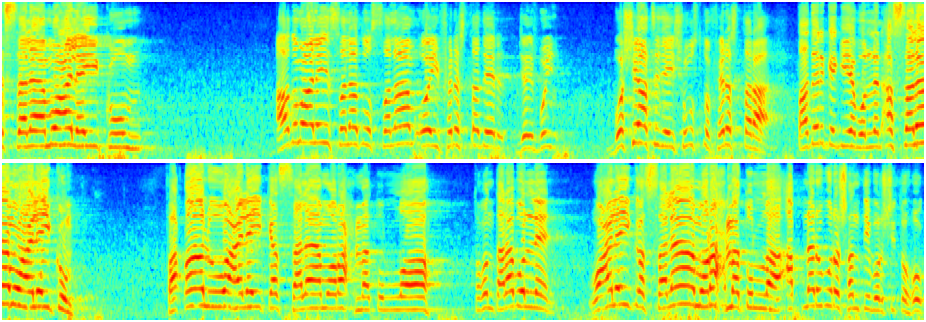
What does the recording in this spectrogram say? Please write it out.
আসসালামু আলাইকুম। আদম আলী সালাতাম ওই ফেরেস্তাদের যে বই বসে আছে, যে এই সমস্ত ফেরেস্তারা তাদেরকে গিয়ে বললেন, আসসালামু আলাইকুম। ফকালু আলাইকা সালাম রহমাতুল্লাহ। তখন তারা বললেন ওয়ালাইকা সালাম রহমাতুল্লাহ, আপনার উপরও শান্তি বর্ষিত হোক।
